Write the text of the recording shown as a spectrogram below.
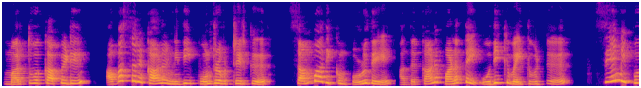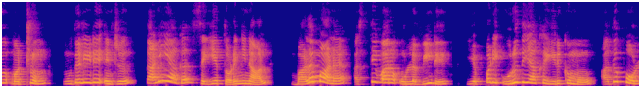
மருத்துவ காப்பீடு, அவசர கால நிதி போன்றவற்றிற்கு சம்பாதிக்கும் பொழுதே அதற்கான பணத்தை ஒதுக்கி வைத்துவிட்டு சேமிப்பு மற்றும் முதலீடு என்று தனியாக செய்ய தொடங்கினால் பலமான அஸ்திவாரம் உள்ள வீடு எப்படி உறுதியாக இருக்குமோ அதுபோல்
